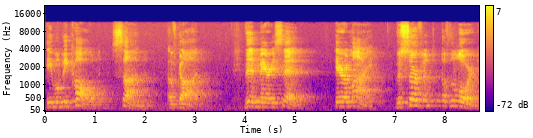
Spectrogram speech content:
He will be called Son of God. Then Mary said, Here am I, the servant of the Lord.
